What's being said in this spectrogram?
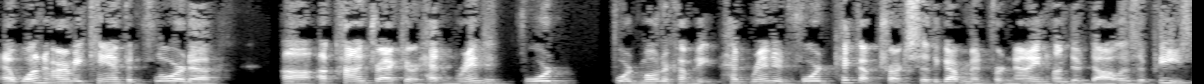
At one army camp in Florida, uh, a contractor had rented Ford Ford Motor Company had rented Ford pickup trucks to the government for nine hundred dollars apiece.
